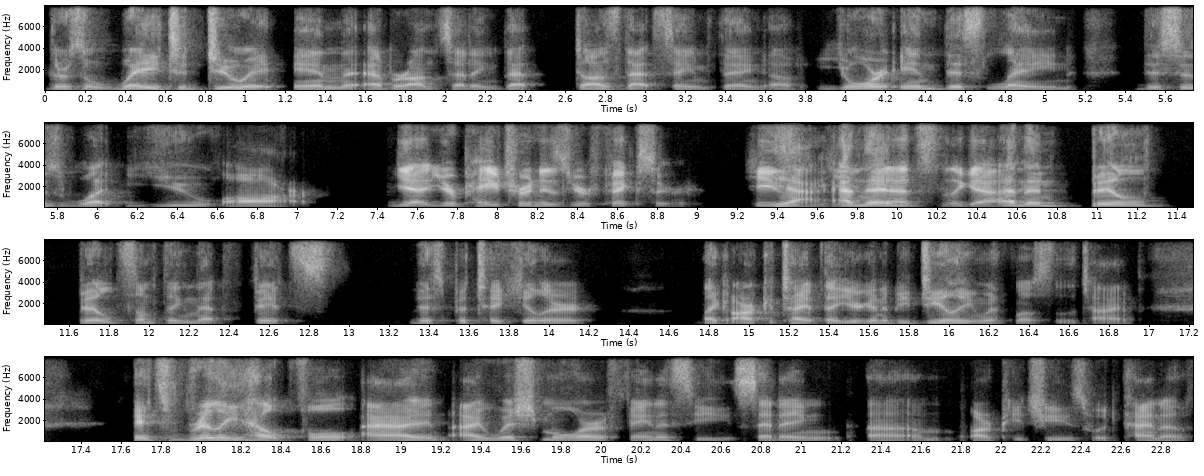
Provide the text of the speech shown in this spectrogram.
There's a way to do it in the Eberron setting that does that same thing of you're in this lane. This is what you are. Yeah, your patron is your fixer. He's, yeah, he, and then that's the guy. And then build build something that fits this particular like archetype that you're going to be dealing with most of the time it's really helpful. I I wish more fantasy setting um, RPGs would kind of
